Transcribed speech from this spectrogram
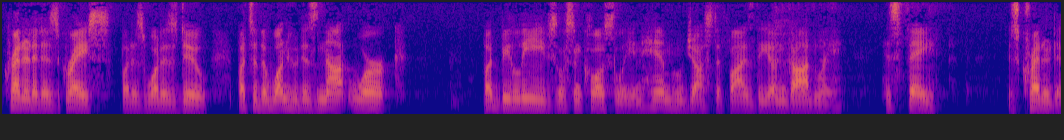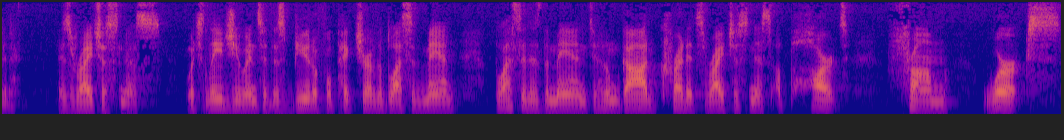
credited as grace, but as what is due. But to the one who does not work, but believes, listen closely, in him who justifies the ungodly, his faith is credited as righteousness, which leads you into this beautiful picture of the blessed man. Blessed is the man to whom God credits righteousness apart from works.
